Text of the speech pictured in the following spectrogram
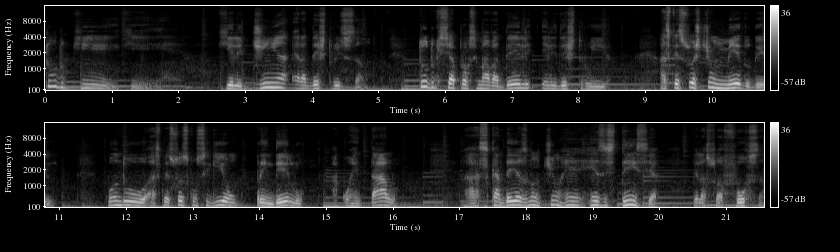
tudo que, que, que ele tinha era destruição. Tudo que se aproximava dele, ele destruía. As pessoas tinham medo dele. Quando as pessoas conseguiam prendê-lo, acorrentá-lo, as cadeias não tinham resistência pela sua força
